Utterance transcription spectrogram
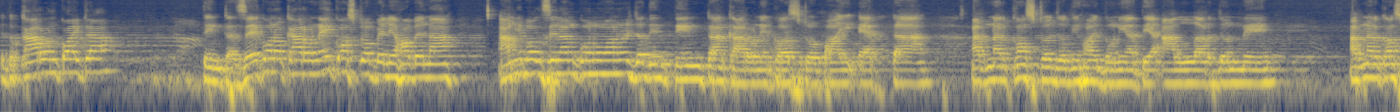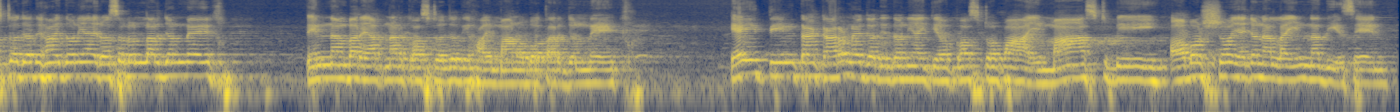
কিন্তু কারণ কয়টা? তিনটা। যে কোনো কারণেই কষ্ট পেলে হবে না। আমি বলছিলাম, কোনো মানুষ যদি তিনটা কারণে কষ্ট পায়, একটা, আপনার কষ্ট যদি হয় দুনিয়াতে আল্লাহর জন্যে, আপনার কষ্ট যদি হয় দুনিয়ায় রসুল্লাহর জন্যে, তিন নম্বরে আপনার কষ্ট যদি হয় মানবতার জন্যে, এই তিনটা কারণে যদি দুনিয়ায় কেউ কষ্ট পায় মাস্ট বি অবশ্যই এজন আল্লাহ ইন্না দিয়েছেন।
